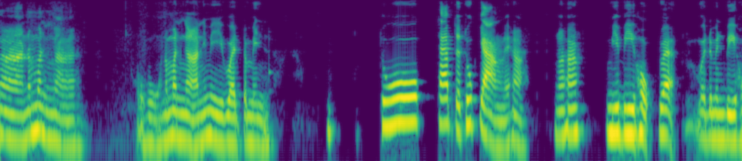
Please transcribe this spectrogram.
งา น้ำมันงา โอ้โห น้ำมันงานี่มีวิตามิน ทุก แทบจะทุกอย่างเลยค่ะนะคะมี B6 ด้วยวิตามิน B6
